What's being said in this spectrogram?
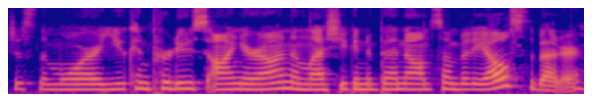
just the more you can produce on your own, unless you can depend on somebody else, the better.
